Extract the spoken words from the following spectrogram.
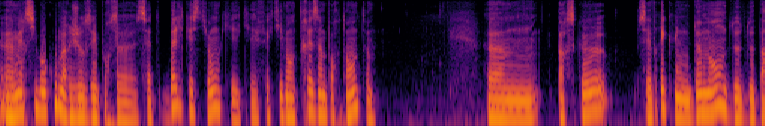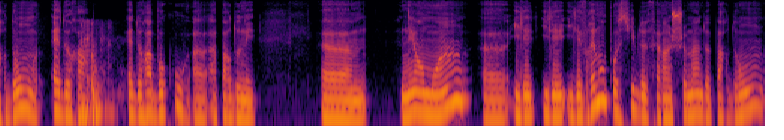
Euh, merci beaucoup Marie-Josée pour ce- cette belle question qui est, qui est effectivement très importante. Euh, parce que c'est vrai qu'une demande de pardon aidera, aidera beaucoup à, à pardonner. Euh, néanmoins, euh, il, est, il, est, il est vraiment possible de faire un chemin de pardon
